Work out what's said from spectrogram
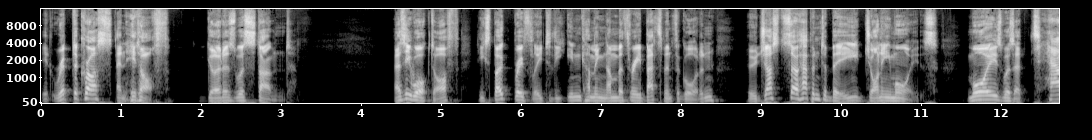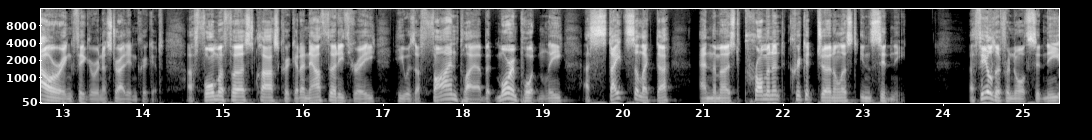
it ripped across and hit off. Girders was stunned. As he walked off, he spoke briefly to the incoming number three batsman for Gordon, who just so happened to be Johnny Moyes. Moyes was a towering figure in Australian cricket. A former first class cricketer, now 33, he was a fine player, but more importantly, a state selector and the most prominent cricket journalist in Sydney. A fielder from North Sydney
